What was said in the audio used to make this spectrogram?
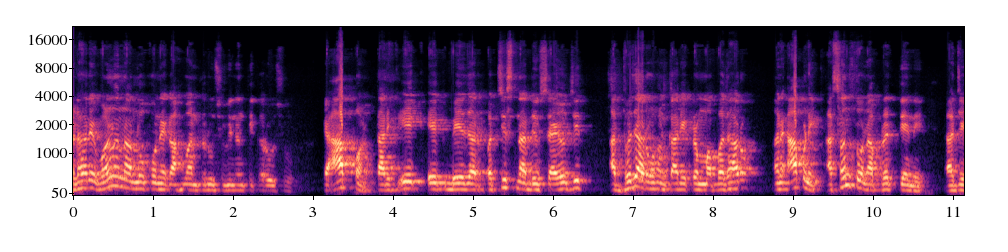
અઢારે વર્ણના લોકોને એક આહવાન કરું છું, વિનંતી કરું છું કે આપ પણ તારીખ એક એક બે હજાર પચીસના દિવસે આયોજિત આ ધ્વજારોહણ કાર્યક્રમમાં પધારો અને આપણી આ સંતોના પ્રત્યેની જે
